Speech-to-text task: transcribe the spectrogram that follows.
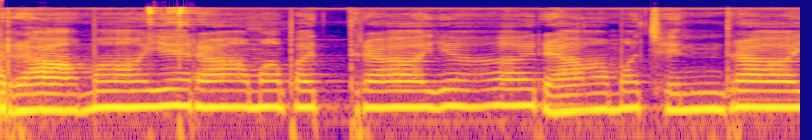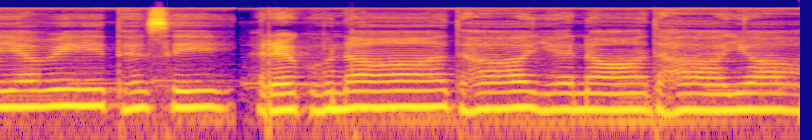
రామాయ రామభద్రాయ రామచంద్రాయ వేధసే రఘునాథాయ నాథాయ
